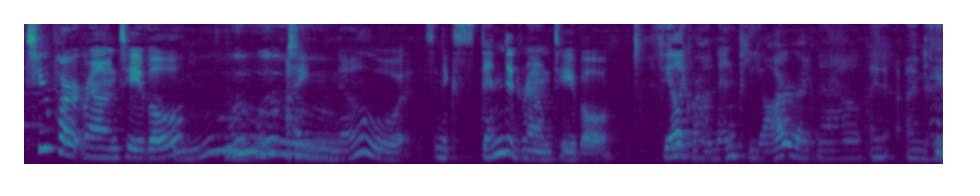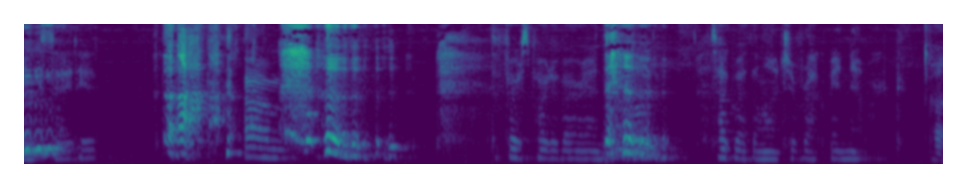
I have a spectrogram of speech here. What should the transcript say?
two-part round table. I know. It's an extended round table. I feel like we're on NPR right now. I, I'm very excited. um, the first part of our round table, talk about the launch of Rock Band Network. Uh,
